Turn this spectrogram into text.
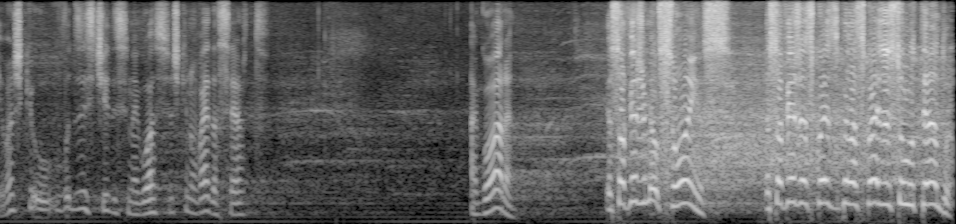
eu acho que eu vou desistir desse negócio, acho que não vai dar certo. Agora, eu só vejo meus sonhos, eu só vejo as coisas pelas quais eu estou lutando.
